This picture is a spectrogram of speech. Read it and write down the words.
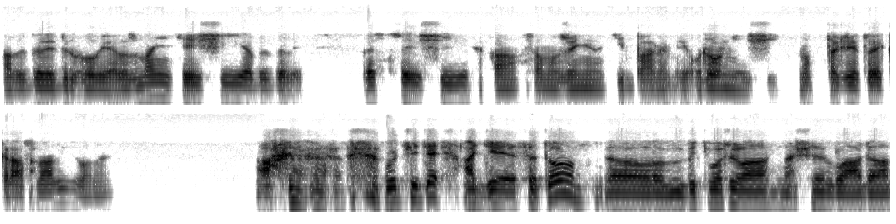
aby byly druhově rozmanitější, aby byly pestřejší a samozřejmě tím pádem i odolnější. No, takže to je krásná výzva, ne? A, určitě. A děje se to? Eh, vytvořila naše vláda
